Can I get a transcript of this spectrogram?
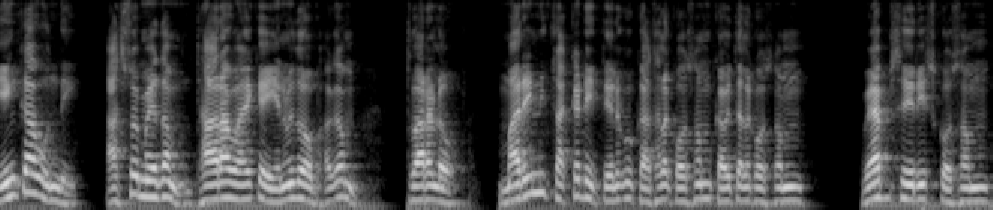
ఇంకా ఉంది. అశ్వమేధం ధారావాహిక ఎనిమిదవ భాగం త్వరలో. మరిన్ని చక్కటి తెలుగు కథల కోసం కవితల కోసం వెబ్ సిరీస్ కోసం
